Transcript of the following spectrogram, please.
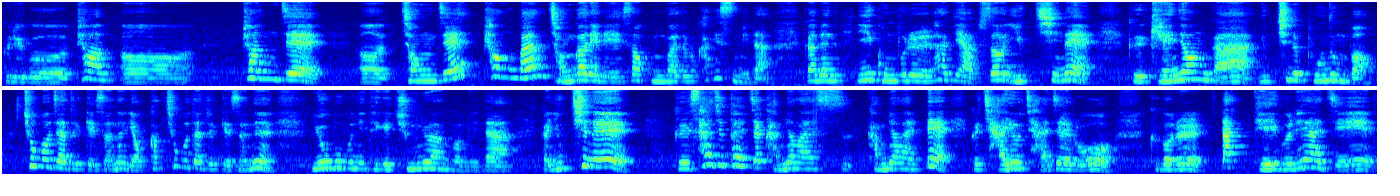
그리고 편, 어, 편재, 어, 정제, 평관, 정관에 대해서 공부하도록 하겠습니다. 그러니까는 이 공부를 하기에 앞서 육친의 그 개념과 육친을 보는 법, 초보자들께서는 역학 초보자들께서는 이 부분이 되게 중요한 겁니다. 그러니까 육친을 그 사주팔자 감명할 수, 감명할 때 그 자유자재로 그거를 딱 대입을 해야지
